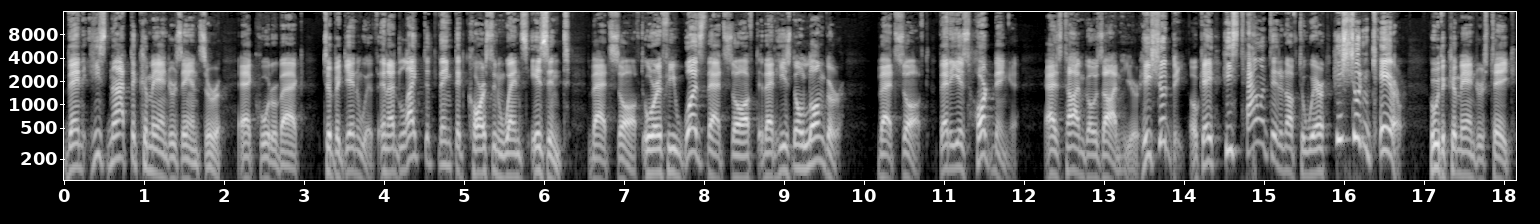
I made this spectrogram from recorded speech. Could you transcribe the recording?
then he's not the commander's answer at quarterback to begin with. And I'd like to think that Carson Wentz isn't that soft, or if he was that soft, that he's no longer that soft, that he is hardening as time goes on here. He should be, okay? He's talented enough to where he shouldn't care who the commanders take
